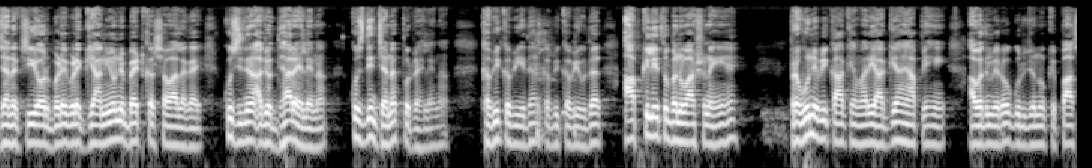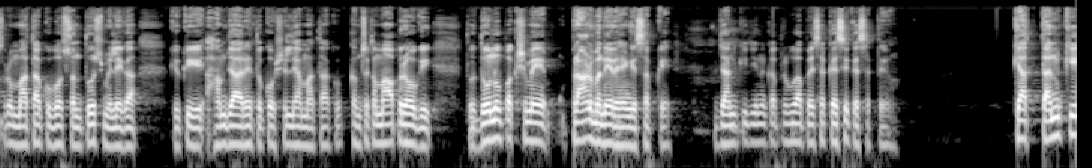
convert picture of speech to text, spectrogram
जनक जी और बड़े बड़े ज्ञानियों ने बैठकर सवाल लगाए, कुछ दिन अयोध्या रह लेना, कुछ दिन जनकपुर रह लेना कभी कभी इधर कभी कभी उधर, आपके लिए तो वनवास नहीं है? प्रभु ने भी कहा कि, हमारी आज्ञा है, आप यहीं अवध में रहो, गुरुजनों के पास रहो, माता को बहुत संतोष मिलेगा, क्योंकि हम जा रहे हैं तो कौशल्या माता को कम से कम आप रहोगी तो दोनों पक्ष में प्राण बने रहेंगे सबके। जानकी जी ने कहा, प्रभु, आप ऐसा कैसे कह सकते हो? क्या तन के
